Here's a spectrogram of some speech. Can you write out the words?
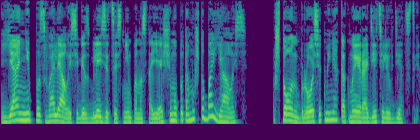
Я не позволяла себе сблизиться с ним по-настоящему, потому что боялась, что он бросит меня, как мои родители в детстве.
